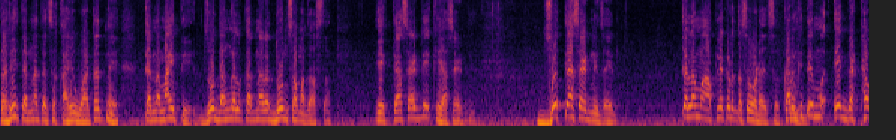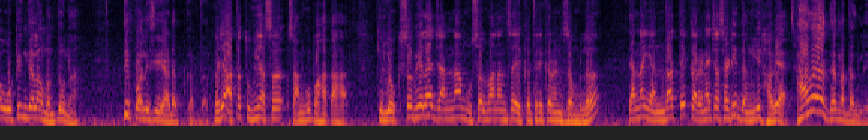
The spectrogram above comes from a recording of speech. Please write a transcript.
तरी त्यांना त्याचं काही वाटत नाही. त्यांना माहिती जो दंगल करणारा दोन समाज असतात एक त्या साईडने एक ह्या साईडने जो त्या साईडने जाईल त्याला मग आपल्याकडे कसं वडायचं कारण की ते मग एक गठ्ठा वोटिंग ज्याला म्हणतो ना ती पॉलिसी अडॅप्ट करतात. म्हणजे आता तुम्ही असं सांगू पाहत आहात की लोकसभेला ज्यांना मुसलमानांचं एकत्रीकरण जमलं त्यांना यंदा ते करण्याच्यासाठी दंगली हव्यात. हव्या त्यांना दंगली.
